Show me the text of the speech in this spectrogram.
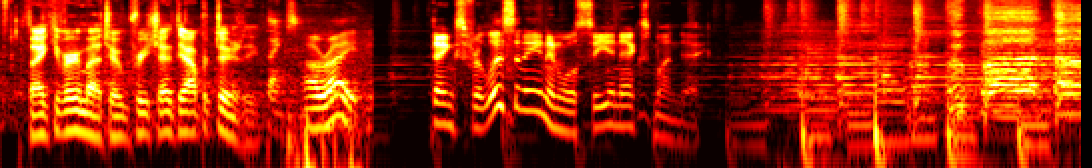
Thank you very much. I appreciate the opportunity. Thanks. All right. Thanks for listening, and we'll see you next Monday. Who put the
